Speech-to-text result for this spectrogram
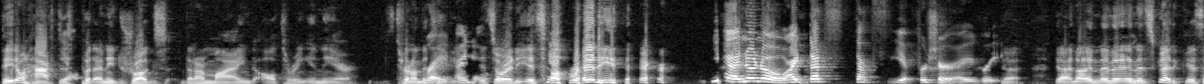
They don't have to put any drugs that are mind altering in the air. Turn on the Right, TV. It's already it's already there. yeah no no i that's that's yeah for sure i agree Yeah. Yeah, no, and, and, and it's good because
